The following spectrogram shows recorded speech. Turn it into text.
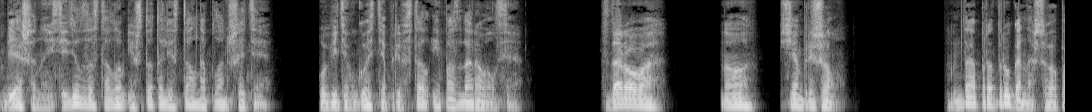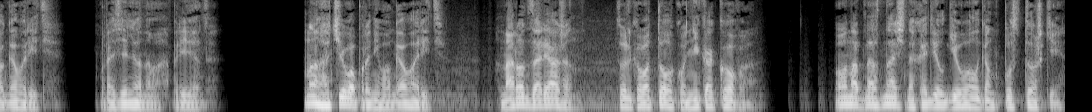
Бешеный сидел за столом и что-то листал на планшете. Увидев гостя, привстал и поздоровался. «Здорово! Ну, с чем пришел?» «Да, про друга нашего поговорить. Про Зеленого, привет». «Ну, а чего про него говорить? Народ заряжен, только вот толку никакого. Он однозначно ходил геологом к пустошке,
